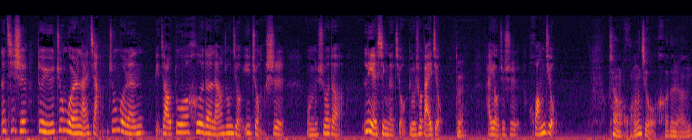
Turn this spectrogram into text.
那其实对于中国人来讲，中国人比较多喝的两种酒，一种是我们说的烈性的酒，比如说白酒，对，还有就是黄酒。我想黄酒喝的人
